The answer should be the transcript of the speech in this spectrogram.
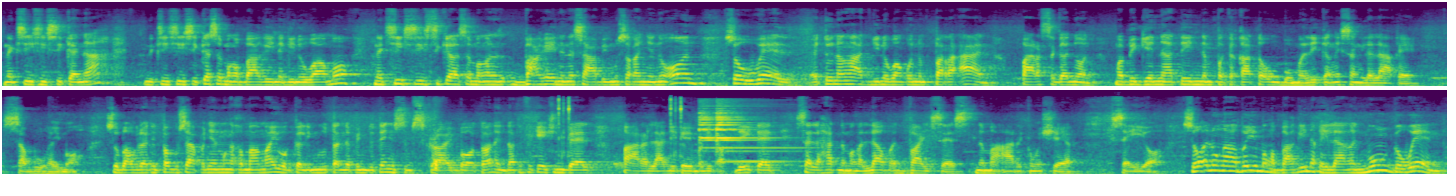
nagsisisi ka na, nagsisisi ka sa mga bagay na ginawa mo, nagsisisi ka sa mga bagay na nasabi mo sa kanya noon. So well, ito na nga at ginawa ko ng paraan para sa ganon, mabigyan natin ng pagkakataong bumalik ang isang lalaki sa buhay mo. So bago natin pag-usapan yan mga kamamay, huwag kalimutan na pindutin yung subscribe button and notification bell para lagi kayo maging updated sa lahat ng mga love advices na maaari kong share sa iyo. So ano nga ba yung mga bagay na kailangan mong gawin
